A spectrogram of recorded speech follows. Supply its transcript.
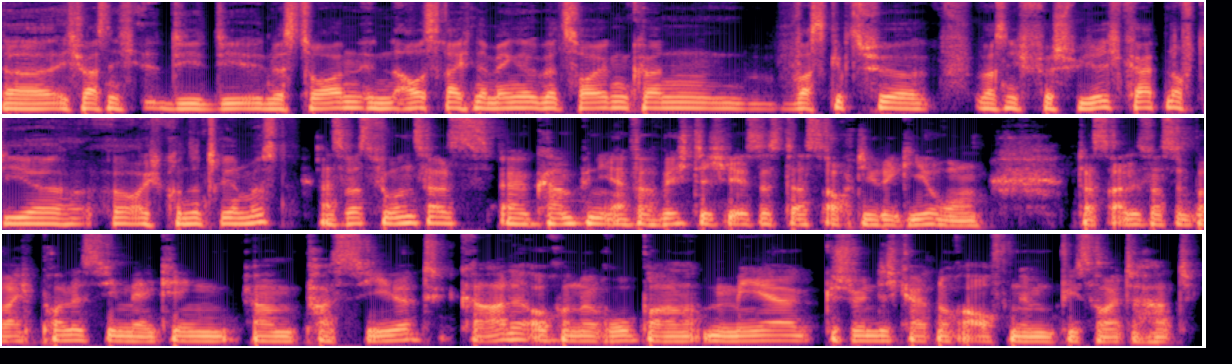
äh, ich weiß nicht, die, die Investoren in ausreichender Menge überzeugen können. Was gibt's für, was nicht, für Schwierigkeiten, auf die ihr äh, euch konzentrieren müsst? Also was für uns als äh, Company einfach wichtig ist, ist, dass auch die Regierung, dass alles, was im Bereich Policy Making ähm, passiert, gerade auch in Europa mehr Geschwindigkeit noch aufnimmt, wie es heute hat.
